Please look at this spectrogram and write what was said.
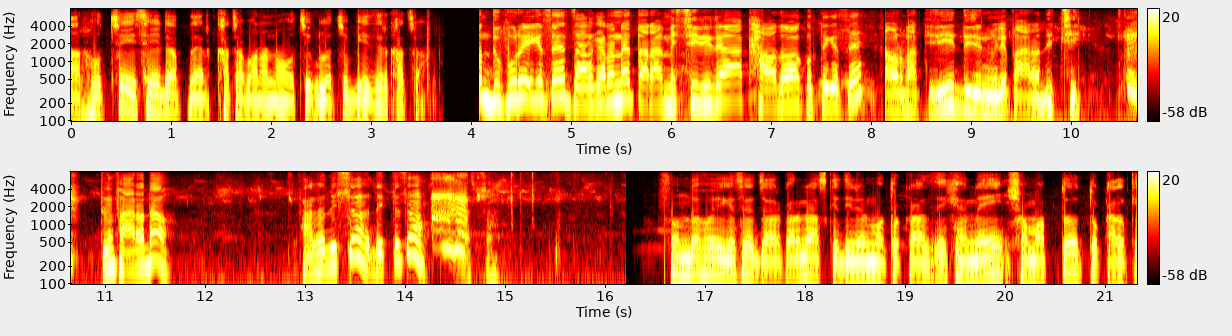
আর হচ্ছে এই সাইডে আপনার খাঁচা বানানো হচ্ছে। এগুলো হচ্ছে বেজের খাঁচা। দুপুর হয়ে গেছে, যার কারণে তারা মিস্ত্রিরা খাওয়া দাওয়া করতে গেছে। আমার ভাতিজি দুজন মিলে পাহারা দিচ্ছি। তুমি পাহারা দাও। পাহারা দিচ্ছ? দেখতেছ? আচ্ছা। সন্ধ্যা হয়ে গেছে যার কারণে আজকে দিনের মতো কাজ এখানেই সমাপ্ত। তো কালকে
